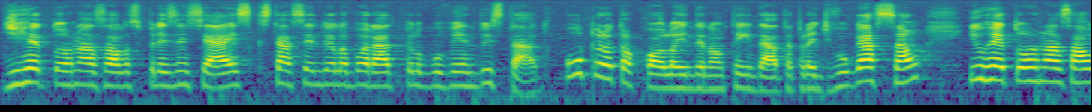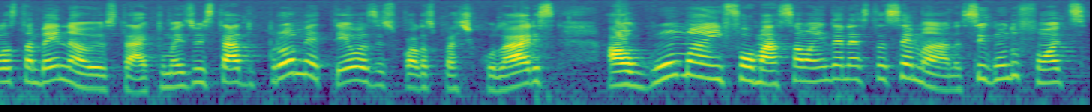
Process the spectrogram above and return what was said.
de retorno às aulas presenciais que está sendo elaborado pelo governo do estado. O protocolo ainda não tem data para divulgação e o retorno às aulas também não, Eustáquio, mas o estado prometeu às escolas particulares alguma informação ainda nesta semana, segundo fontes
